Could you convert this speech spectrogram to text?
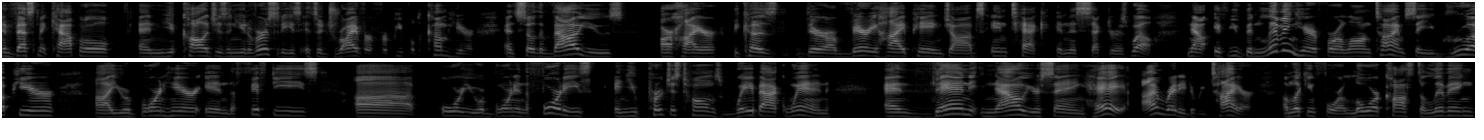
investment capital and colleges and universities it's a driver for people to come here and so the values are higher because there are very high paying jobs in tech in this sector as well. Now if you've been living here for a long time say you grew up here uh, you were born here in the 50s uh, or you were born in the 40s and you purchased homes way back when and then now you're saying hey i'm ready to retire i'm looking for a lower cost of living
